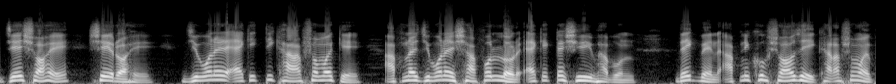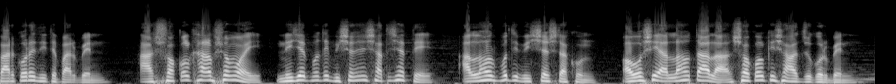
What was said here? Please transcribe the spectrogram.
যে সহে, সে রহে। জীবনের এক একটি খারাপ সময়কে আপনার জীবনের সাফল্যর এক একটা সিঁড়ি ভাবুন। দেখবেন আপনি খুব সহজেই খারাপ সময় পার করে দিতে পারবেন। আর সকল খারাপ সময় নিজের প্রতি বিশ্বাসের সাথে সাথে আল্লাহর প্রতি বিশ্বাস রাখুন। অবশ্যই আল্লাহ তালা সকলকে সাহায্য করবেন।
